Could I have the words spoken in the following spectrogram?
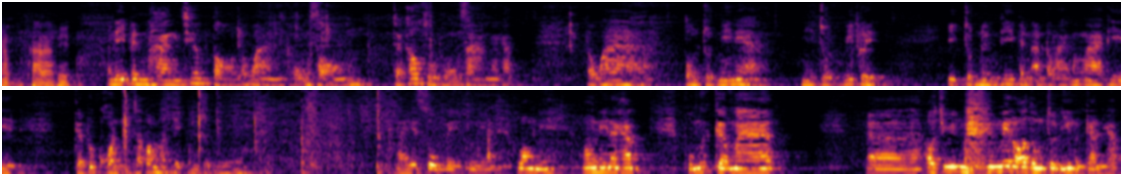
ครับทานแล้วพี่ อันนี้เป็นทางเชื่อมต่อระหว่างโถงสองจะเข้าสู่โถงสามนะครับแต่ว่าตรงจุดนี้เนี่ยมีจุดวิกฤต อีกจุดหนึ่งที่เป็นอันตรายมากๆ ที่เกือบทุกคนจะต้องมาติดตรงจุดนี้ในซูมไปตรงนี้ห้องนี้ห้องนี้นะครับ ผมก็เกือบมาเอาชีวิตมาไม่รอดตรงจุดนี้เหมือนกันครับ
